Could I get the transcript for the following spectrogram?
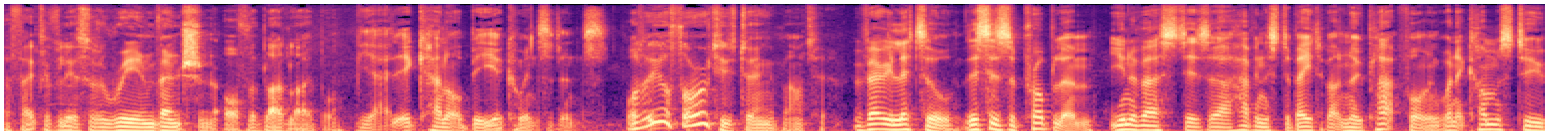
effectively a sort of reinvention of the blood libel. Yeah, it cannot be a coincidence. What are the authorities doing about it? Very little. This is a problem. Universities are having this debate about no platforming. When it comes to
